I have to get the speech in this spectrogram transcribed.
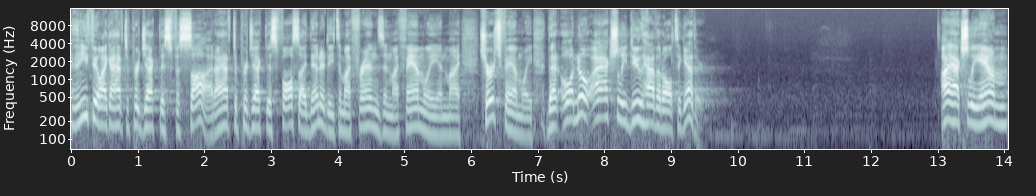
And then you feel like I have to project this facade. I have to project this false identity to my friends and my family and my church family that, oh, no, I actually do have it all together. I actually am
